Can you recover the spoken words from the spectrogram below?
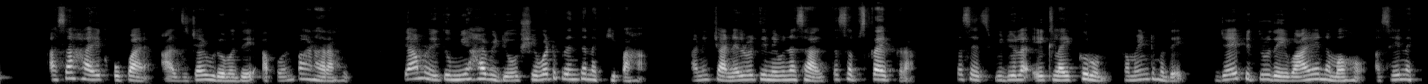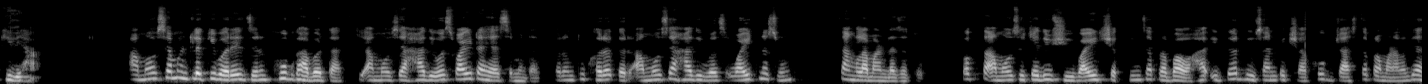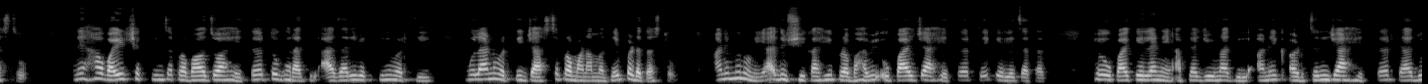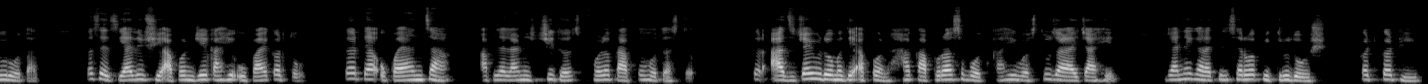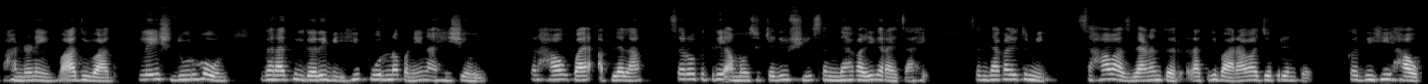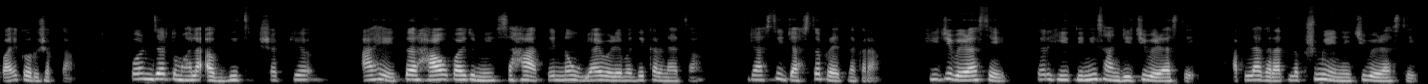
असा हा एक उपाय आजच्या व्हिडिओमध्ये आपण पाहणार आहोत. त्यामुळे तुम्ही हा व्हिडिओ शेवटपर्यंत नक्की पहा आणि चॅनेलवरती नवीन असाल तर सबस्क्राईब करा. तसेच व्हिडिओला एक लाईक करून कमेंटमध्ये जय पितृदेवाय नमः असे नक्की लिहा. अमावस्या म्हटलं की बरेच जण खूप घाबरतात की अमावस्या हा दिवस वाईट आहे असे म्हणतात. परंतु खरं तर अमावस्या हा दिवस वाईट नसून चांगला मानला जातो. फक्त अमावस्येच्या दिवशी वाईट शक्तींचा प्रभाव हा इतर दिवसांपेक्षा खूप जास्त प्रमाणामध्ये असतो. आणि हा वाईट शक्तींचा प्रभाव जो आहे तर तो घरातील आजारी व्यक्तींवरती मुलांवरती जास्त प्रमाणामध्ये पडत असतो. आणि म्हणून या दिवशी काही प्रभावी उपाय जे आहेत तर ते केले जातात. हे उपाय केल्याने आपल्या जीवनातील अनेक अडचणी ज्या आहेत तर त्या दूर होतात. तसेच या दिवशी आपण जे काही उपाय करतो तर त्या उपायांचा आपल्याला निश्चितच फळ प्राप्त होत असतं. तर आजच्या व्हिडिओमध्ये आपण हा कापुरासोबत काही वस्तू जाळायच्या आहेत ज्याने घरातील सर्व पितृदोष कटकटी भांडणे वादविवाद क्लेश दूर होऊन घरातील गरिबी ही पूर्णपणे नाहीशी होईल. तर हा उपाय आपल्याला सर्व पित्री अमावस्येच्या दिवशी संध्याकाळी करायचा आहे. संध्याकाळी तुम्ही सहा वाजल्यानंतर रात्री बारा वाजेपर्यंत कधीही हा उपाय करू शकता. पण जर तुम्हाला अगदीच शक्य आहे तर हा उपाय तुम्ही सहा ते नऊ या वेळेमध्ये करण्याचा जास्तीत जास्त प्रयत्न करा. ही जी वेळ असते तर ही तिन्ही सांजेची वेळ असते. आपल्या घरात लक्ष्मी येण्याची वेळ असते.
